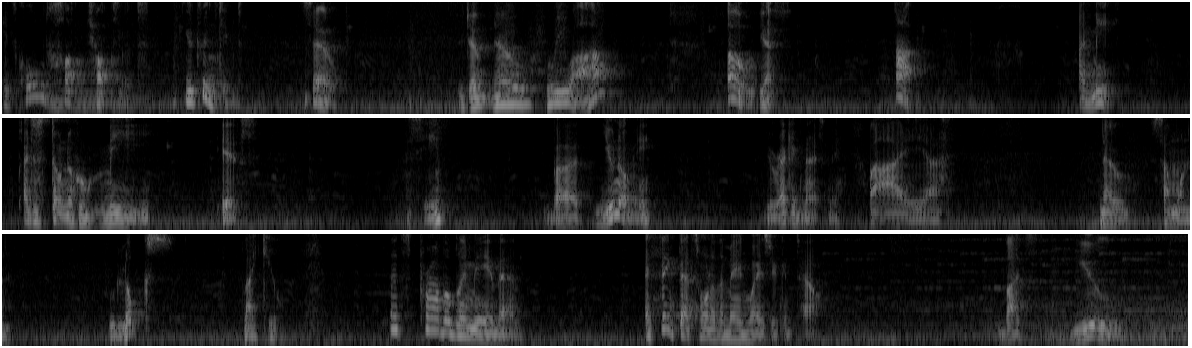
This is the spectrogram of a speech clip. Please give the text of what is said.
It's called hot chocolate. You drink it. So, you don't know who you are? Oh, yes. Ah, I'm me. I just don't know who me is. I see. But you know me. You recognize me. Well, I uh, know someone who looks like you. That's probably me then. I think that's one of the main ways you can tell. But you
